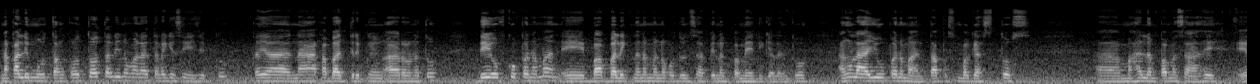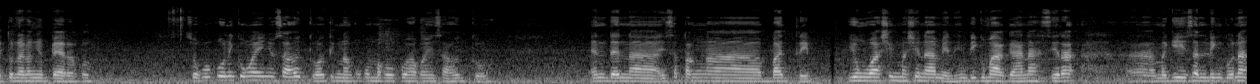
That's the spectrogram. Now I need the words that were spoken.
nakalimutan ko. Totally nawala talaga sa isip ko. Kaya nakaka-bad trip ngayong araw na to. Day off ko pa naman, eh babalik na naman ako dun sa pinagpamedicalan ko. Ang layo pa naman, tapos magastos. Ah, mahal ang pamasahe. Ito na lang yung pera ko. So kukunin ko ngayon yung sahod ko, tingnan ko kung makukuha ko yung sahod ko. And then ah, isa pang ah, bad trip, yung washing machine namin hindi gumagana, sira. Uh, mag-iisang linggo na.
